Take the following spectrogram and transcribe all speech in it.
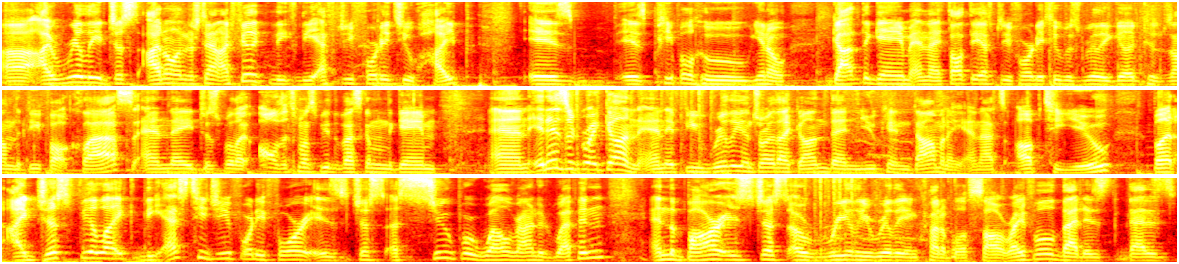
uh, I really just I don't understand. I feel like the the FG42 hype is is people who you know got the game and they thought the FG42 was really good because it was on the default class and they just were like oh this must be the best gun in the game. And it is a great gun and if you really enjoy that gun then you can dominate and that's up to you. But I just feel like the STG44 is just a super well-rounded weapon and the bar is just a really really incredible assault rifle that is that is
